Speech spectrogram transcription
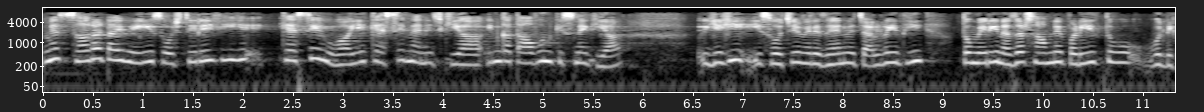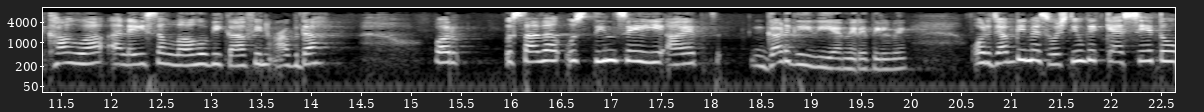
میں سارا ٹائم یہی سوچتی رہی کہ یہ کیسے ہوا؟ یہ کیسے مینج کیا؟ ان کا تعاون کس نے کیا؟ یہی سوچے میرے ذہن میں چل رہی تھی۔ تو میری نظر سامنے پڑی تو وہ لکھا ہوا علیہ اللہ بھی کافی ابدا اور استاذہ، اس دن سے یہ آیت گڑ گئی ہوئی ہے میرے دل میں۔ اور جب بھی میں سوچتی ہوں کہ کیسے تو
